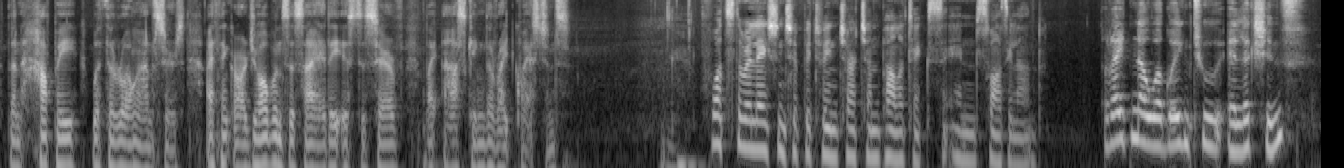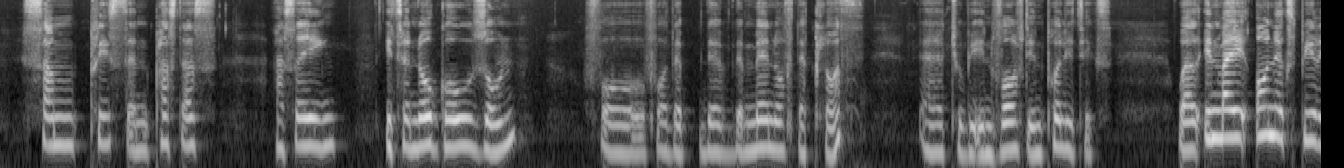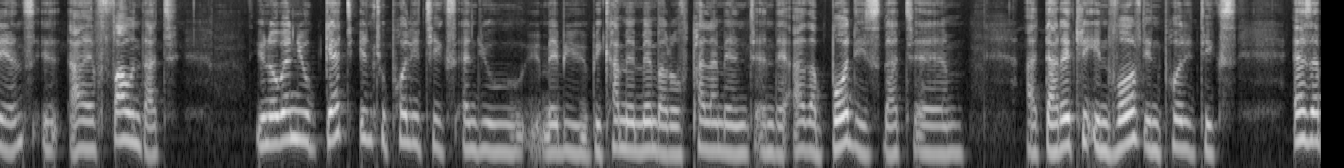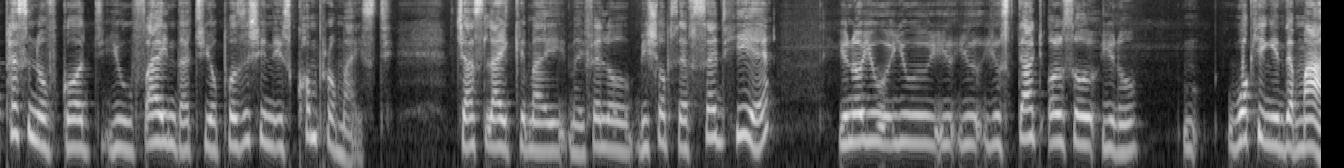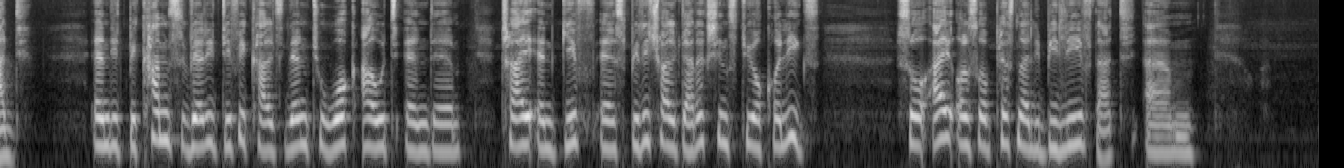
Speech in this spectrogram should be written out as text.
than happy with the wrong answers. I think our job in society is to serve by asking the right questions. What's the relationship between church and politics in Swaziland? Right now, we're going to elections. Some priests and pastors are saying it's a no go zone for, for the, the, the men of the cloth uh, to be involved in politics. Well, in my own experience, I have found that you know, when you get into politics and you maybe you become a member of parliament and the other bodies that um, are directly involved in politics, as a person of God, you find that your position is compromised. Just like my, my fellow bishops have said here, you know, you, you, you, you, start also, you know, walking in the mud. And it becomes very difficult then to walk out and um, try and give uh, spiritual directions to your colleagues. So I also personally believe that um,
